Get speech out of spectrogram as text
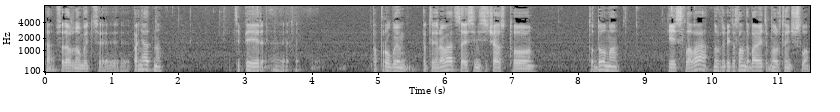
Да, все должно быть э, понятно. Теперь э, попробуем потренироваться. Если не сейчас, то, то дома. Есть слова, нужно к этим словам добавить множественное число.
